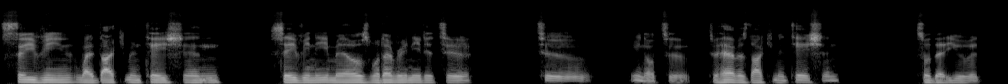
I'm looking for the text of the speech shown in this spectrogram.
saving my documentation, saving emails, whatever he needed to to you know to to have his documentation so that you would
